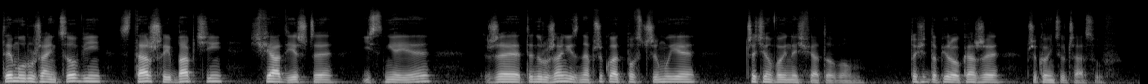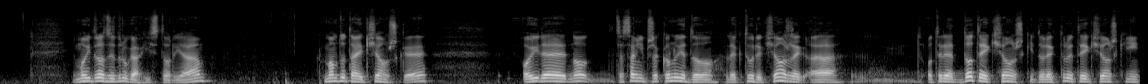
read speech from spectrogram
temu różańcowi starszej babci świat jeszcze istnieje, że ten różaniec na przykład powstrzymuje trzecią wojnę światową. To się dopiero okaże przy końcu czasów. Moi drodzy, druga historia. Mam tutaj książkę. O ile no, czasami przekonuję do lektury książek, a o tyle do tej książki, do lektury tej książki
